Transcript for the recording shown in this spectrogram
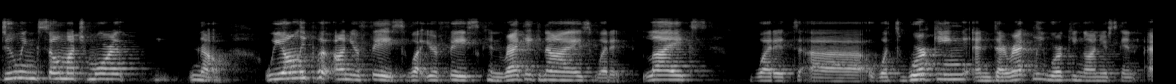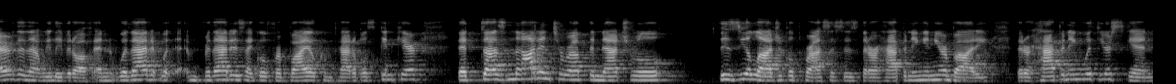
doing so much more. No, we only put on your face what your face can recognize, what it likes, what it uh, what's working and directly working on your skin. Other than that, we leave it off. And with that, and for that is I go for biocompatible skincare that does not interrupt the natural physiological processes that are happening in your body, that are happening with your skin.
